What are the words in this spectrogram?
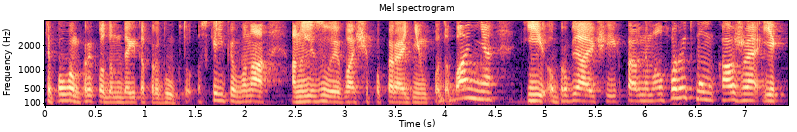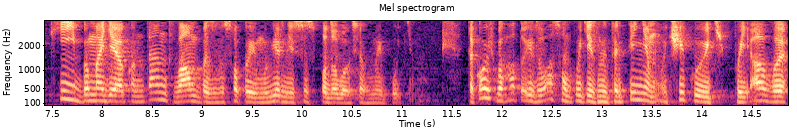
типовим прикладом дейта-продукту, оскільки вона аналізує ваші попередні уподобання і, обробляючи їх певним алгоритмом, каже, який би медіаконтент вам би з високою ймовірністю сподобався в майбутньому. Також багато із вас, мабуть, із нетерпінням очікують появи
